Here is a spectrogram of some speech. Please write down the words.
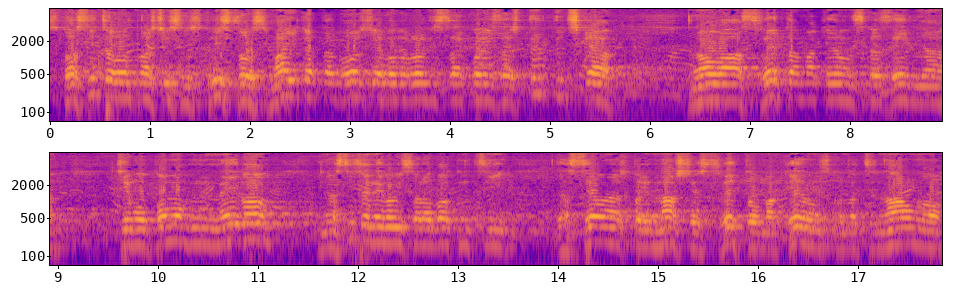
Спасителот наш Исус Христос, Мајката Божја Богородица, која е заштитничка на оваа света македонска земја, ќе му помогне него и на сите негови соработници да се онаш пред наше свето македонско национално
